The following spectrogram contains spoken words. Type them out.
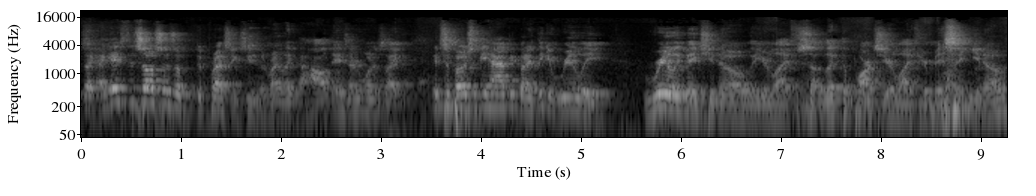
Like I guess this also is a depressing season, right? Like the holidays, everyone is like it's supposed to be happy, but I think it really, really makes you know that your life, so, like the parts of your life you're missing. You know,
